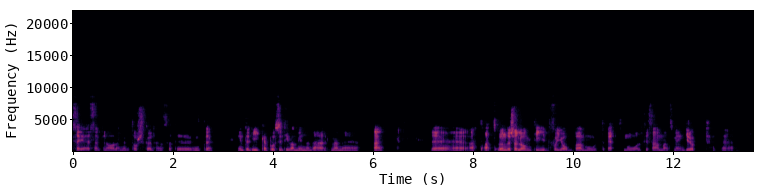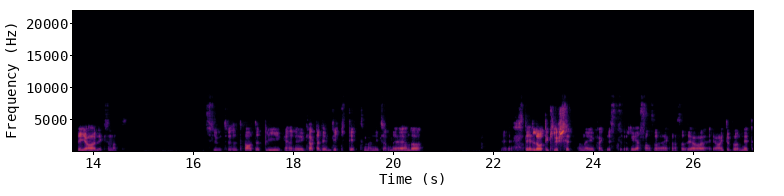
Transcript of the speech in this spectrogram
säga SM-finalen när vi torskade den så att det är inte, inte lika positiva minnen där men eh, nej, Eh, Eh, att, att, under så lång tid få jobba mot ett mål tillsammans med en grupp, eh, det gör liksom att slutresultatet blir, det är klart att det är viktigt, men liksom det är ändå det, det låter klyschigt, men det är ju faktiskt resan som räknas. Alltså jag, jag har inte vunnit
